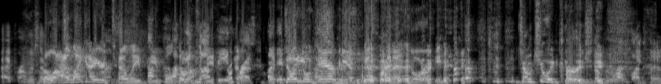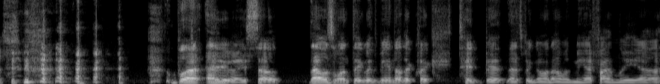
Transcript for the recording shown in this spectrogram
I promise. I, I like how you're telling people I will not to not be impressed. by Like, don't You you don't dare be impressed by that story. Don't you encourage them to write like this? but anyway, so that was one thing with me. Another quick tidbit that's been going on with me. I finally uh,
